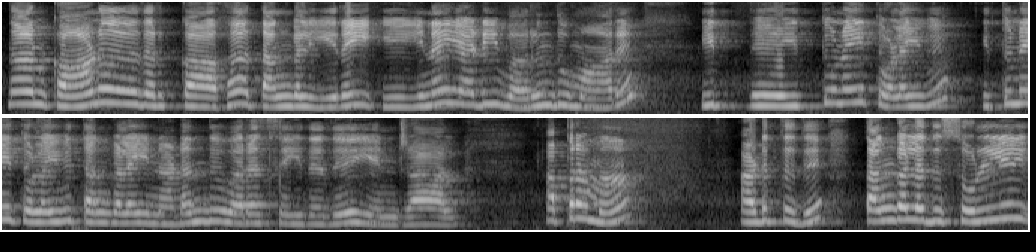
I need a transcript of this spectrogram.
நான் காணுவதற்காக தங்கள் இறை இணையடி வருந்துமாறு இத் இத்துணை தொலைவு இத்துணை தொலைவு தங்களை நடந்து வர செய்தது என்றால் அப்புறமா அடுத்தது தங்களது சொல்லில்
